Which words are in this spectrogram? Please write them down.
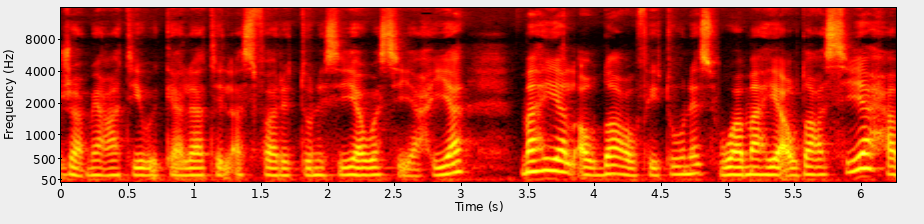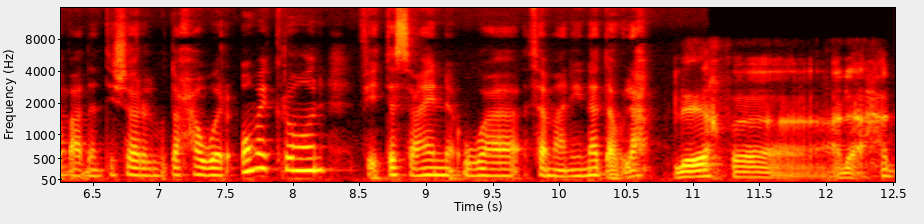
جامعة وكالات الأسفار التونسية والسياحية ما هي الأوضاع في تونس وما هي أوضاع السياحة بعد انتشار المتحور أوميكرون في 89 دولة؟ لا يخفى على أحد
